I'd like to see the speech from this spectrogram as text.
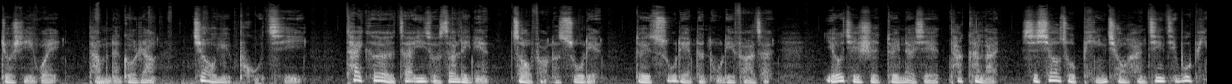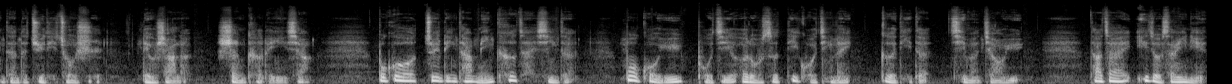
就是因为他们能够让教育普及。泰戈尔在一九三零年造访了苏联，对苏联的努力发展，尤其是对那些他看来是消除贫穷和经济不平等的具体措施，留下了深刻的印象。不过，最令他铭刻在心的，莫过于普及俄罗斯帝国境内各地的基本教育。他在一九三一年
